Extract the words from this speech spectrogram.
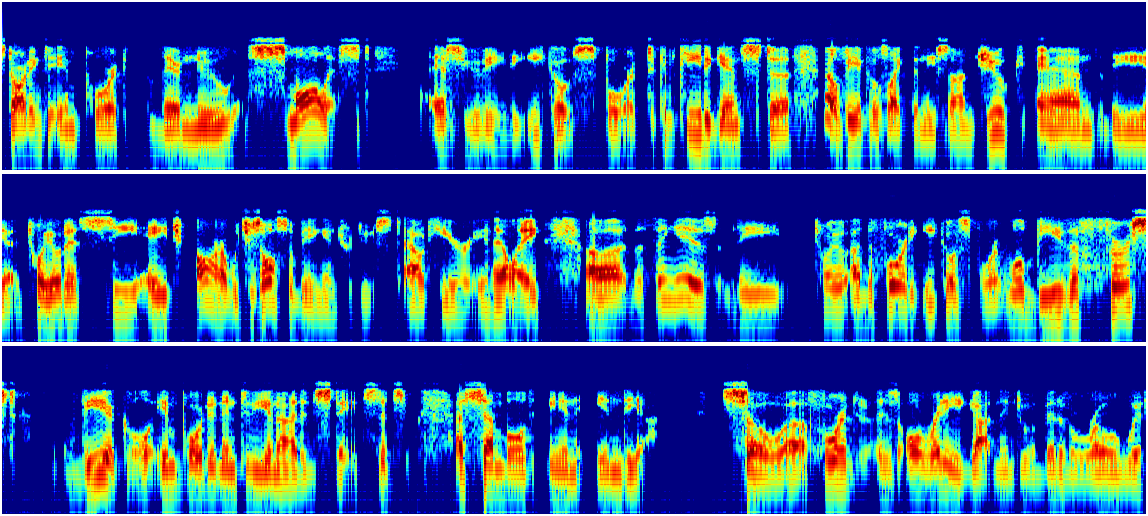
starting to import their new smallest SUV, the EcoSport, to compete against uh, you vehicles like the Nissan Juke and the Toyota CHR, which is also being introduced out here in LA. Uh, the thing is, the Toyota, uh, the Ford EcoSport will be the first vehicle imported into the United States. It's assembled in India. So uh, Ford has already gotten into a bit of a row with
